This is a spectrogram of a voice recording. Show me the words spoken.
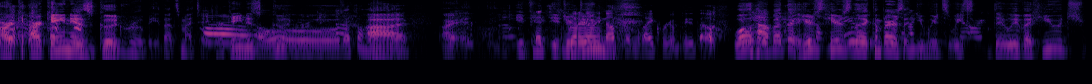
Arc- Arcane is good RWBY. That's my take. Arcane is good Oh, RWBY. that's a hot Uh, take. All right, if, you, It's if you're literally doing, nothing like RWBY, though. well, how about that? Here's here's the comparison. You like, we we, we have a huge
